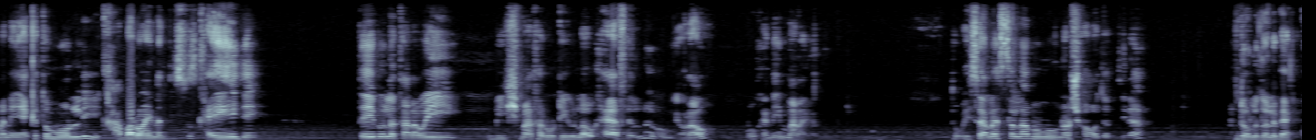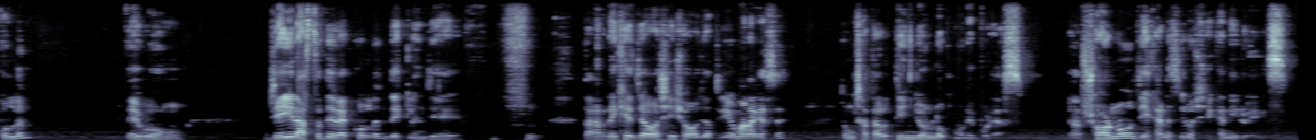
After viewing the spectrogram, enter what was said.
মানে একে তো মরলি, খাবারও আইনা দিচ্ছিস খাইয়েই যাই। তো এই বলে তারা ওই বিষ মাখা রুটিগুলোও খাইয়া ফেলল এবং ওরাও ওখানেই মারা গেল। তো ঈসা আলাহিসাল্লাম এবং ওনার সহযাত্রীরা দলে দলে ব্যাক করলেন এবং যেই রাস্তা দিয়ে ব্যাক করলেন, দেখলেন যে, তার রেখে যাওয়া সেই সহযাত্রীও মারা গেছে এবং সাথে আরও তিনজন লোক মরে পড়ে আছে। আর স্বর্ণ যেখানে ছিল সেখানেই রয়ে গেছে।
